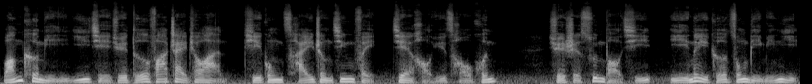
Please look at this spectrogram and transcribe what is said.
王克敏以解决德发债票案提供财政经费见好于曹锟，却是孙宝琦以内阁总理名义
